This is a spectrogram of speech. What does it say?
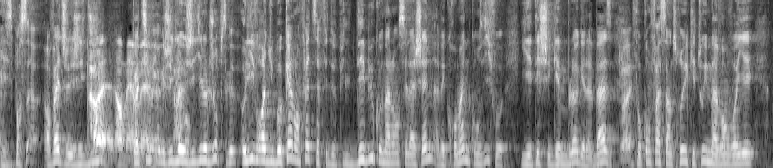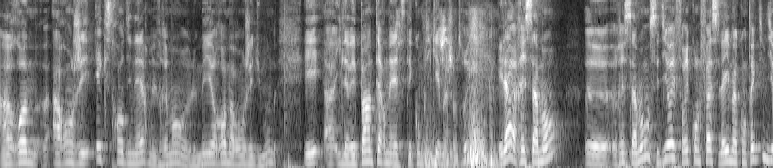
Et c'est pour ça, en fait, j'ai dit. Ah ouais, non, mais. Quand mais il- oui, j'ai dit, carrément. j'ai dit l'autre jour, parce que Olive Roy du Bocal, en fait, ça fait depuis le début qu'on a lancé la chaîne avec Roman qu'on se dit, faut, il était chez Gameblog à la base, Ouais. il faut qu'on fasse un truc et tout. Il m'avait envoyé un rhum arrangé extraordinaire, mais vraiment euh, le meilleur rhum arrangé du monde. Et euh, il n'avait pas internet, c'était compliqué, machin truc. Et là, récemment, euh, récemment, on s'est dit, ouais, il faudrait qu'on le fasse. Et là, il m'a contacté, il me dit,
